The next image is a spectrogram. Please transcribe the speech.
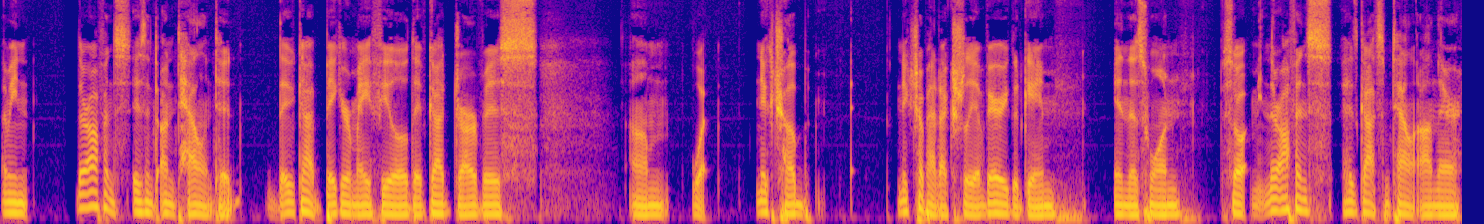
I mean their offense isn't untalented. They've got Baker Mayfield, they've got Jarvis, um, what Nick Chubb. Nick Chubb had actually a very good game in this one. So I mean their offense has got some talent on there.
